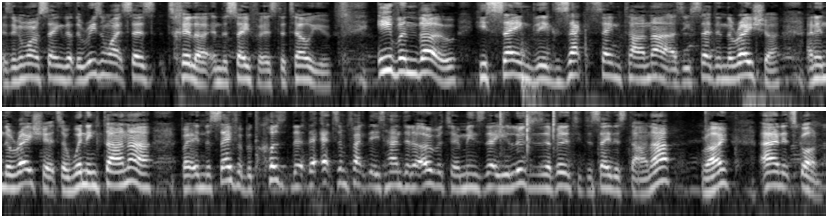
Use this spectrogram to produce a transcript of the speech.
Is the Gemara saying that the reason why it says tchila in the Sefer is to tell you, even though he's saying the exact same ta'ana as he said in the Reisha, and in the Reisha it's a winning ta'ana, but in the Sefer, because the, the fact that he's handed it over to him means that he loses his ability to say this ta'ana, right? And it's gone.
